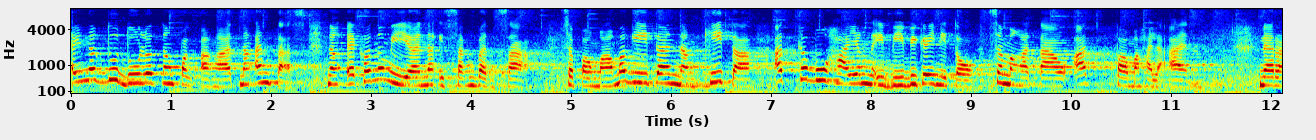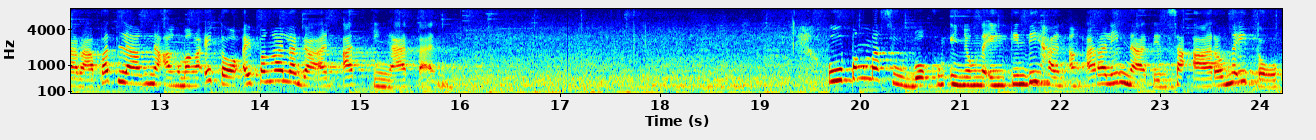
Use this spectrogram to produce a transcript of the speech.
ay nagdudulot ng pag-angat ng antas ng ekonomiya ng isang bansa sa pamamagitan ng kita at kabuhayang naibibigay nito sa mga tao at pamahalaan. Nararapat lang na ang mga ito ay pangalagaan at ingatan. Upang masubok kung inyong naintindihan ang aralin natin sa araw na ito,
